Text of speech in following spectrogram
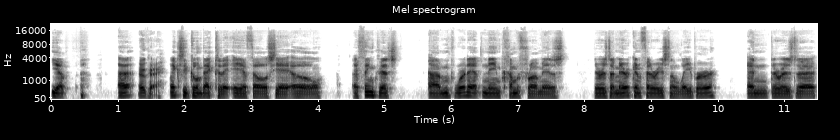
yep uh, Okay. actually going back to the afl-cio i think that's um, where that name comes from is there was the american federation of labor and there was the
